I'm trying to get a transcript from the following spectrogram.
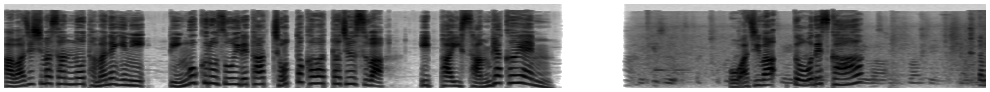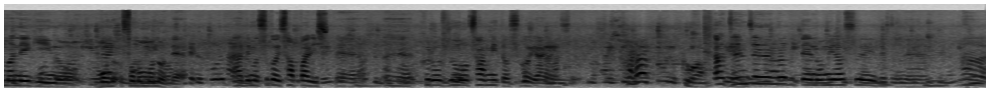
淡路島産の玉ねぎにリンゴ黒酢を入れたちょっと変わったジュースは1杯300円。お味はどうですか？玉ねぎのものそのもので。あでもすごいさっぱりして、えー、黒酢の酸味とすごい合います。辛くは？あ全然なくて飲みやすいですね、はい、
